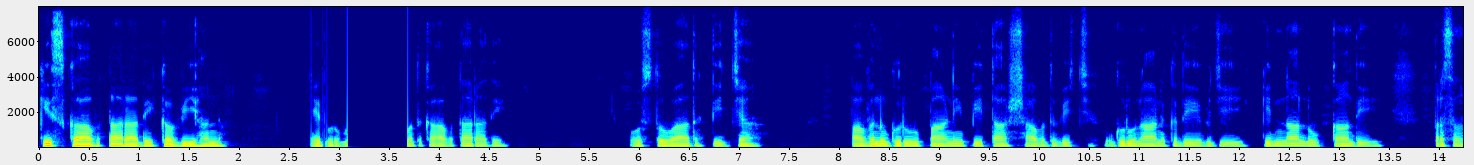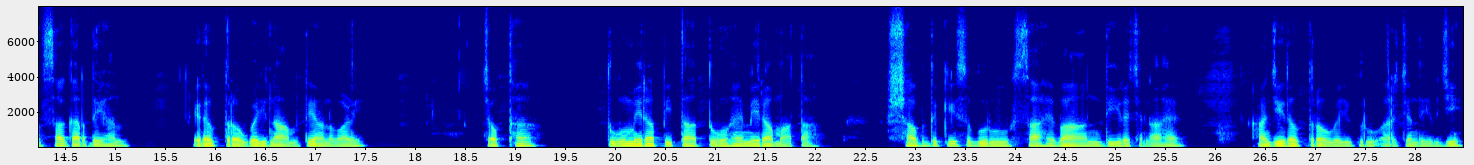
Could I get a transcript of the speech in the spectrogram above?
ਕਿਸ ਕਾਵਿਧਾਰਾ ਦੇ ਕਵੀ ਹਨ? ਇਹ ਗੁਰਮਤਿ ਕਾਵਿਧਾਰਾ ਦੇ। ਉਸ ਤੋਂ ਬਾਅਦ ਤੀਜਾ ਪਵਨ ਗੁਰੂ ਪਾਣੀ ਪੀਤਾ ਸ਼ਬਦ ਵਿੱਚ, ਗੁਰੂ ਨਾਨਕ ਦੇਵ ਜੀ ਕਿੰਨਾਂ ਲੋਕਾਂ ਦੀ ਪ੍ਰਸ਼ੰਸਾ ਕਰਦੇ ਹਨ? ਇਹਦਾ ਉੱਤਰ ਆਊਗਾ ਜੀ ਨਾਮ ਧਿਆਨ ਵਾਲੇ। ਚੌਥਾ, ਤੂੰ ਮੇਰਾ ਪਿਤਾ, ਤੂੰ ਹੈ ਮੇਰਾ ਮਾਤਾ। ਸ਼ਬਦ ਕਿਸ ਗੁਰੂ ਸਾਹਿਬਾਨ ਦੀ ਰਚਨਾ ਹੈ? ਹਾਂਜੀ ਇਹਦਾ ਉੱਤਰ ਆਊਗਾ ਜੀ ਗੁਰੂ ਅਰਜਨ ਦੇਵ ਜੀ।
